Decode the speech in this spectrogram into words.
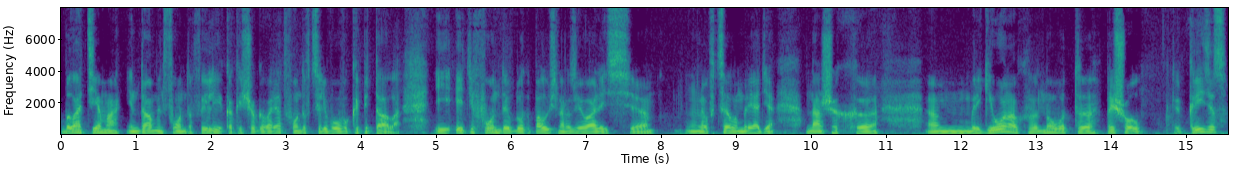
была тема эндаумент фондов или, как еще говорят, фондов целевого капитала. И эти фонды благополучно развивались э, в целом ряде наших э, эм, регионов. Но вот пришел кризис,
